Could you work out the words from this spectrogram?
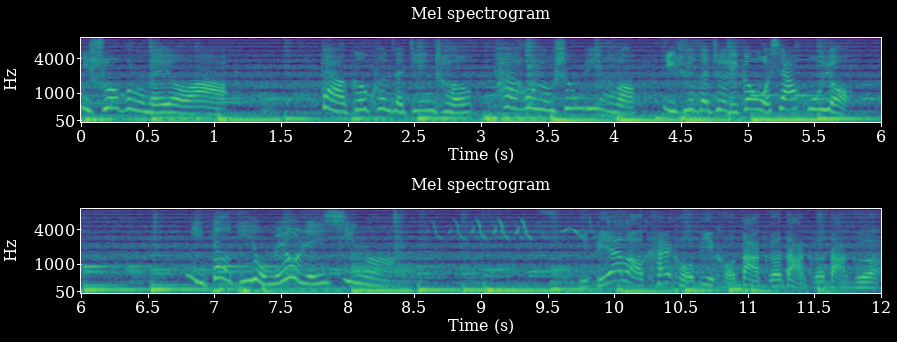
你说过了没有啊？大哥困在京城，太后又生病了，你却在这里跟我瞎忽悠。你到底有没有人性啊？你别老开口闭口大哥大哥大哥，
